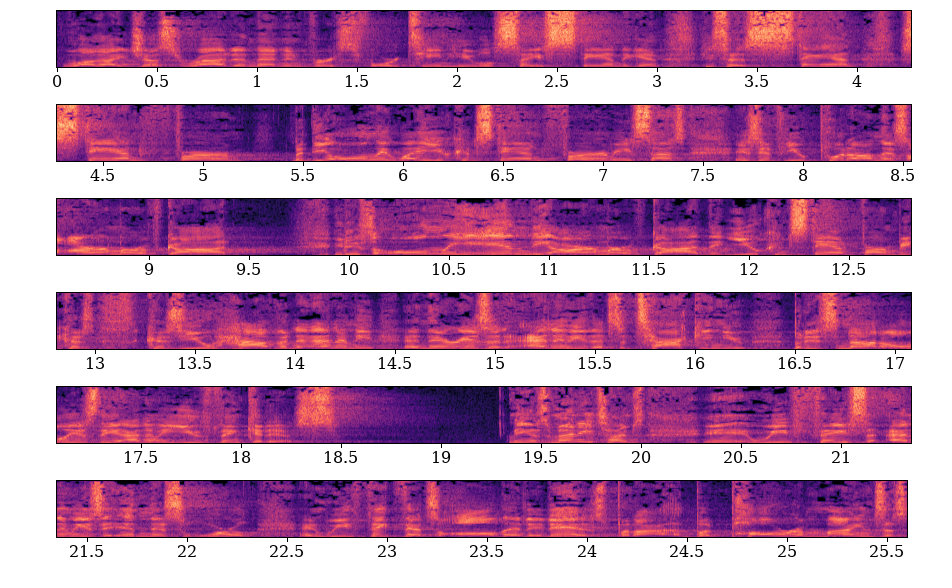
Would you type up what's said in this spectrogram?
what I just read, and then in verse 14 he will say stand again. He says, stand, stand firm. But the only way you can stand firm, he says, is if you put on this armor of God. It is only in the armor of God that you can stand firm because, because you have an enemy, and there is an enemy that's attacking you, but it's not always the enemy you think it is. Because many times eh, we face enemies in this world and we think that's all that it is. But, I, but Paul reminds us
